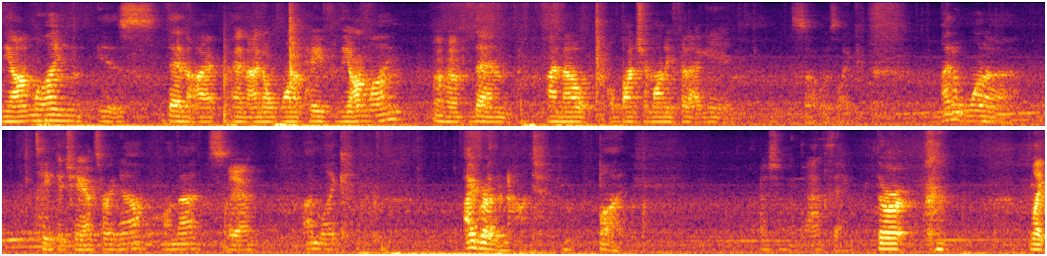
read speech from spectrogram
the online is then I and I don't want to pay for the online, Uh huh. then I'm out a bunch of money for that game. So it was like, I don't want to take a chance right now on that. So Yeah. I'm like, I'd rather not. But I just want that thing. there are like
